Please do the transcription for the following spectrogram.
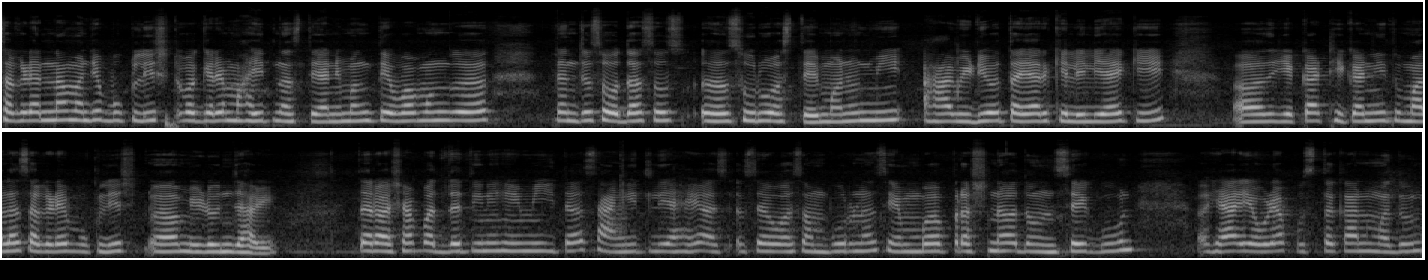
सगळ्यांना म्हणजे बुक लिस्ट वगैरे माहीत नसते. आणि मग तेव्हा मग अ, त्यांचं शोधाशोध सुरू असते. म्हणून मी हा व्हिडिओ तयार केलेली आहे की एका ठिकाणी तुम्हाला सगळे बुकलिस्ट मिळून जावी. तर अशा पद्धतीने हे मी इथं सांगितली आहे. असं संपूर्ण सेंब प्रश्न दोनशे गुण ह्या एवढ्या पुस्तकांमधून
